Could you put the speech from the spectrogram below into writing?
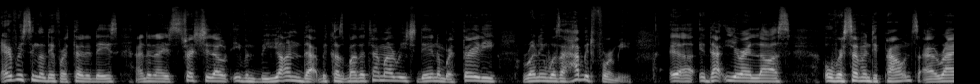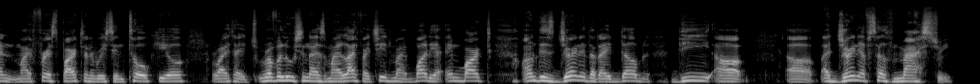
every single day for 30 days. And then I stretched it out even beyond that because by the time I reached day number 30, running was a habit for me. Uh, that year, I lost over 70 pounds. I ran my first Spartan race in Tokyo, right? I revolutionized my life. I changed my body. I embarked on this journey that I dubbed the uh, uh, a journey of self mastery.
